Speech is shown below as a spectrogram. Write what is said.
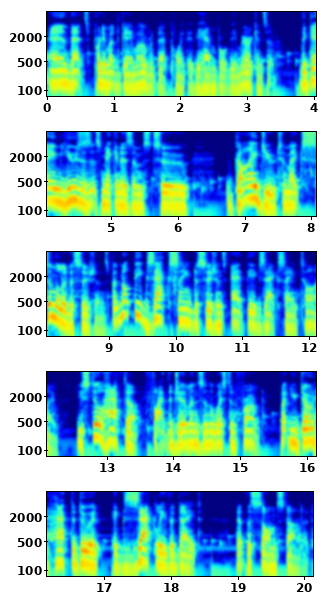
and that's pretty much game over at that point if you haven't brought the Americans in. The game uses its mechanisms to guide you to make similar decisions, but not the exact same decisions at the exact same time. You still have to fight the Germans in the Western Front, but you don't have to do it exactly the date that the Somme started.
